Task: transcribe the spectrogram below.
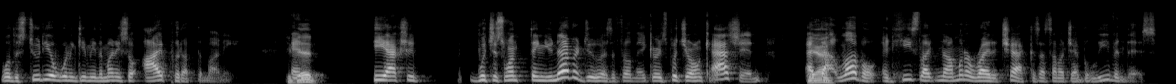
"Well, the studio wouldn't give me the money, so I put up the money." He And did. He actually, which is one thing you never do as a filmmaker, is put your own cash in at Yeah. that level. And he's like, "No, I'm going to write a check because that's how much I believe in this."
